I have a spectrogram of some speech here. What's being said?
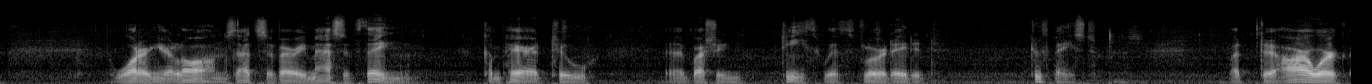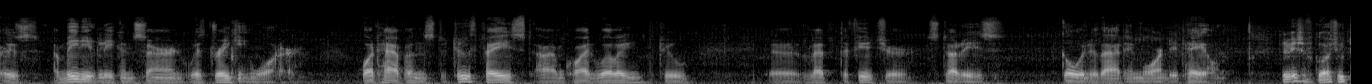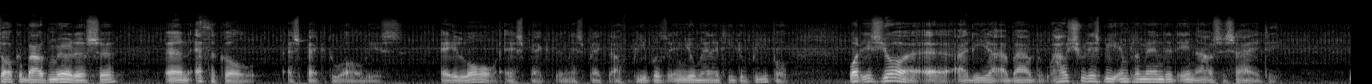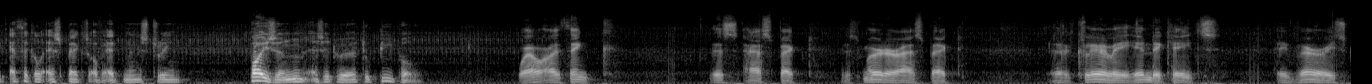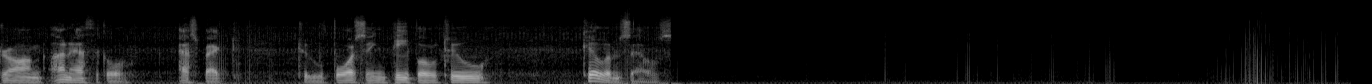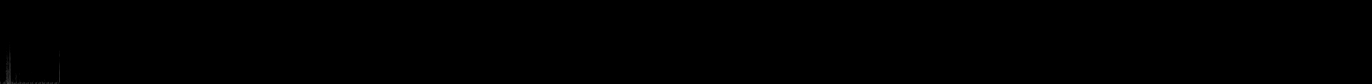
watering your lawns. That's a very massive thing compared to uh, brushing teeth with fluoridated toothpaste. But uh, our work is immediately concerned with drinking water. What happens to toothpaste, I'm quite willing to uh, let the future studies go into that in more detail. There is, of course, you talk about murder, sir, an ethical aspect to all this, a law aspect, an aspect of people's inhumanity to people. What is your uh, idea about how should this be implemented in our society? the ethical aspects of administering poison, as it were, to people? Well, I think this aspect, this murder aspect, uh, clearly indicates a very strong unethical aspect to forcing people to kill themselves.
